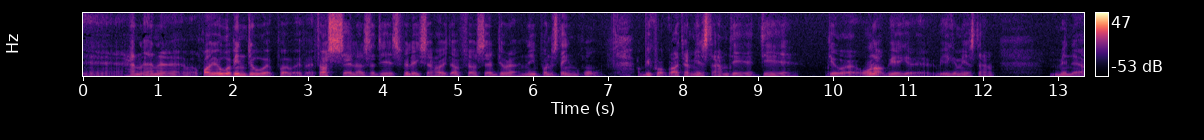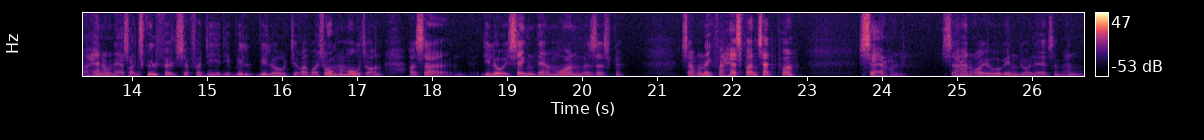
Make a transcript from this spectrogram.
øh, han, han øh, røg ud af vinduet på øh, første sal, altså det er selvfølgelig ikke så højt op første sal, det var nede på en stenbro, og vi kunne godt have mistet ham, det, det, det var under, vi ikke, vi ikke mistede ham. Men øh, at have nogen af sådan en skyldfølelse, fordi de, vi, vi lå til reparation med motoren, og så de lå i sengen der om morgenen, og så, skal, så hun ikke få hasperen sat på, sagde hun. Så han røg ud af vinduet der, så han,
